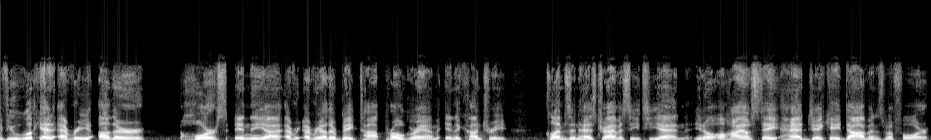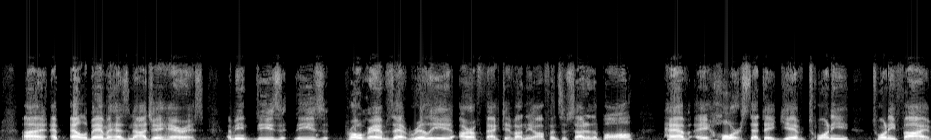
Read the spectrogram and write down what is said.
If you look at every other horse in the uh, every every other big top program in the country. Clemson has Travis Etienne. You know, Ohio State had J.K. Dobbins before. Uh, Alabama has Najee Harris. I mean, these these programs that really are effective on the offensive side of the ball have a horse that they give 20, 25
